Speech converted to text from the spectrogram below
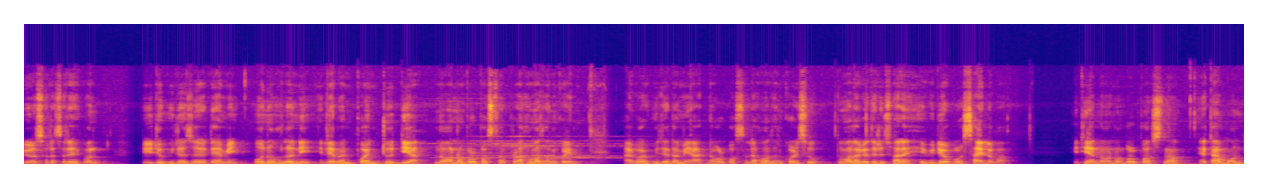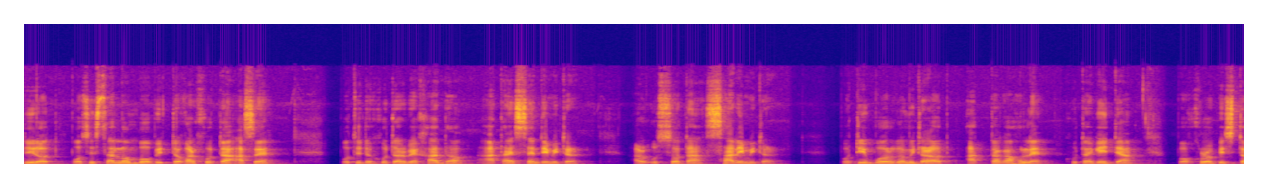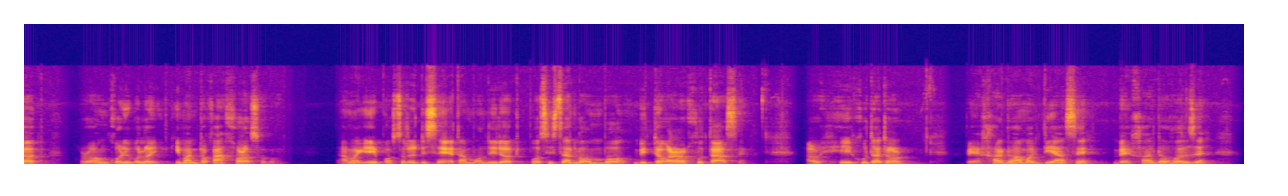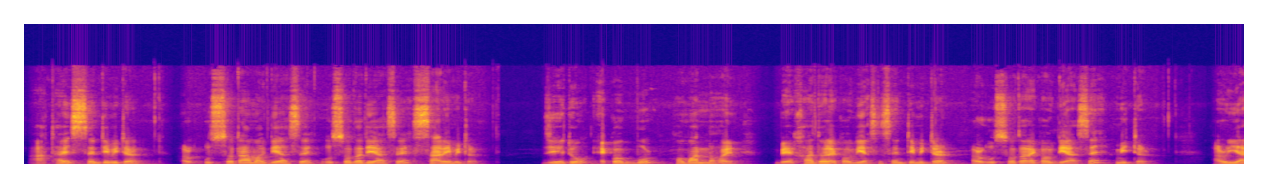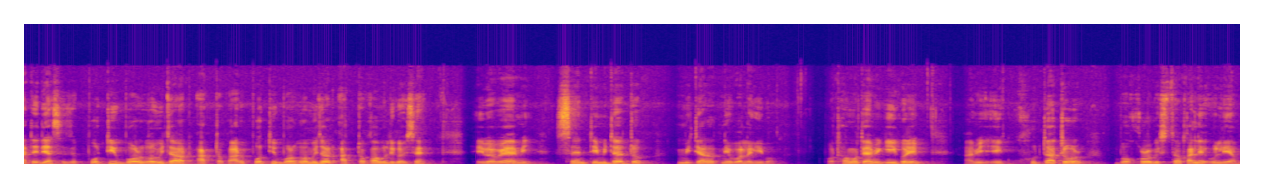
প্ৰিয় ছাত্ৰ ছাত্ৰীসকল এইটো ভিডিঅ'ৰ জৰিয়তে আমি অনুশীলনী ইলেভেন পইণ্ট টু দিয়া ন নম্বৰ প্ৰশ্নৰ পৰা সমাধান কৰিম। আগৰ ভিডিঅ'ত আমি আঠ নম্বৰ প্ৰশ্নলৈ সমাধান কৰিছোঁ তোমালোকে যদি চোৱা নাই সেই ভিডিঅ'বোৰ চাই ল'বা। এতিয়া ন নম্বৰ প্ৰশ্ন এটা মন্দিৰত পঁচিছটা লম্ব বৃত্তকাৰ খুঁটা আছে। প্ৰতিটো খুঁটাৰ ব্যাসাৰ্ধ আঠাইছ চেণ্টিমিটাৰ আৰু উচ্চতা চাৰি মিটাৰ। প্ৰতি বৰ্গ মিটাৰত আঠ টকা হ'লে খুঁটাকেইটা বক্ৰপৃষ্ঠত ৰং কৰিবলৈ কিমান টকা খৰচ হ'ব? আমাক এই প্ৰশ্নটো দিছে এটা মন্দিৰত পঁচিছটা লম্ব বৃত্তকাৰৰ খুঁটা আছে। আৰু সেই খুঁটাটোৰ ব্যাসাৰ্ধ আমাক দিয়া আছে ব্যাসাৰ্ধ হ'ল যে আঠাইছ চেণ্টিমিটাৰ আৰু উচ্চতা আমাক দিয়া আছে উচ্চতা দিয়া আছে চাৰি মিটাৰ। যিহেতু এককবোৰ সমান নহয় ব্যাসাৰ্ধৰ একক দিয়া আছে চেণ্টিমিটাৰ আৰু উচ্চতাৰ একক দিয়া আছে মিটাৰ। আৰু ইয়াতে দিয়া আছে যে প্ৰতি বৰ্গ মিটাৰত আঠ টকা। আৰু প্ৰতি বৰ্গ মিটাৰত আঠ টকা বুলি কৈছে সেইবাবে আমি চেণ্টিমিটাৰটোক মিটাৰত নিব লাগিব। প্ৰথমতে আমি কি কৰিম? আমি এই খুঁটাটোৰ বক্ৰপৃষ্ঠকালি উলিয়াম।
